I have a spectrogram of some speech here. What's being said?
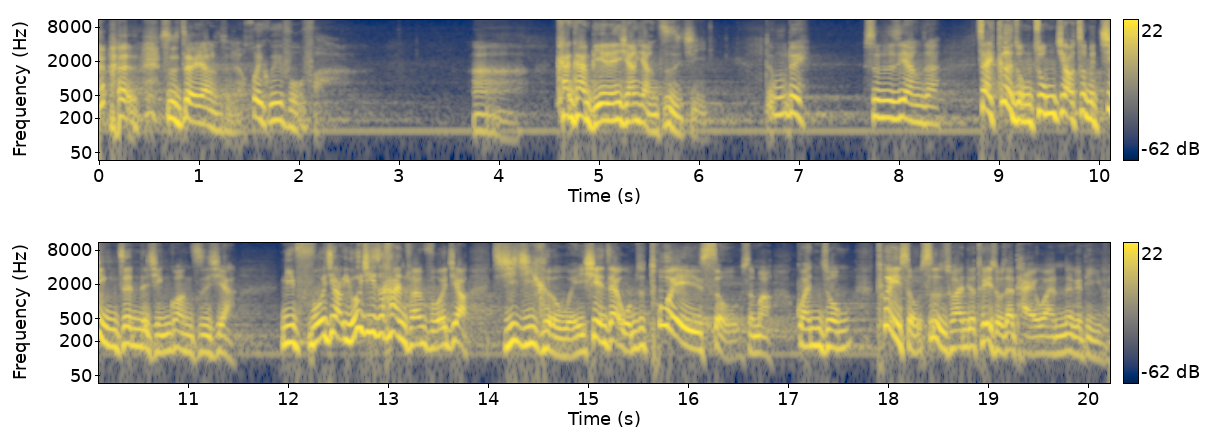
是这样子的，回归佛法啊，看看别人，想想自己，对不对？是不是这样子啊？在各种宗教这么竞争的情况之下。你佛教，尤其是汉传佛教，岌岌可危。现在我们是退守什么关中，退守四川，就退守在台湾那个地方，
